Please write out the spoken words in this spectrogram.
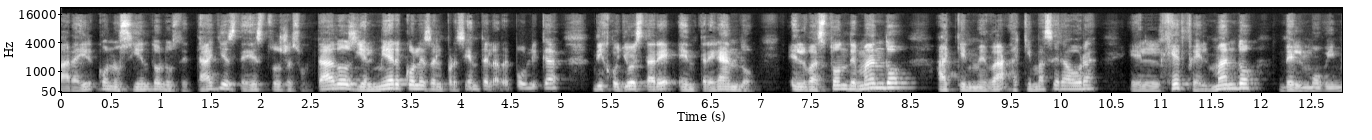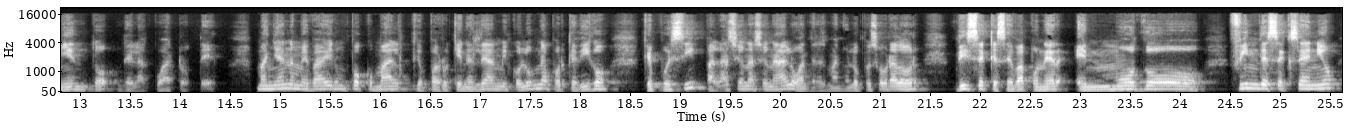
para ir conociendo los detalles de estos resultados. Y el miércoles el presidente de la República dijo, yo estaré entregando el bastón de mando a quien me va, a quien va a ser ahora el jefe, el mando del movimiento de la 4T. Mañana me va a ir un poco mal que por quienes lean mi columna, porque digo que pues sí, Palacio Nacional o Andrés Manuel López Obrador dice que se va a poner en modo fin de sexenio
